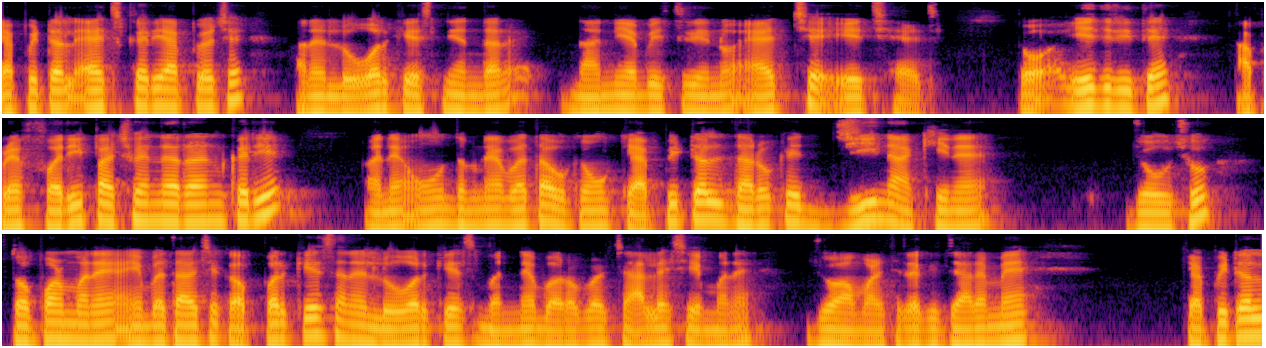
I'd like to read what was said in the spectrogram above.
કેપિટલ એચ કરી આપ્યો છે અને લોઅર કેસની અંદર નાની એબીસીડીનો એચ છે, એ છે જ. તો એ જ રીતે આપણે ફરી પાછું એને રન કરીએ અને હું તમને બતાવું કે હું કેપિટલ ધારો કે જી નાખીને જોઉં છું, તો પણ મને અહીં બતાવે છે કે અપર કેસ અને લોઅર કેસ બંને બરાબર ચાલે છે એ મને જોવા મળે છે. એટલે કે જ્યારે મેં કેપિટલ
